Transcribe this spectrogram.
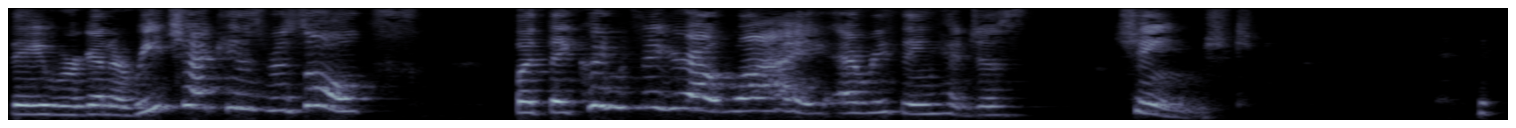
They were going to recheck his results, but they couldn't figure out why everything had just changed.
